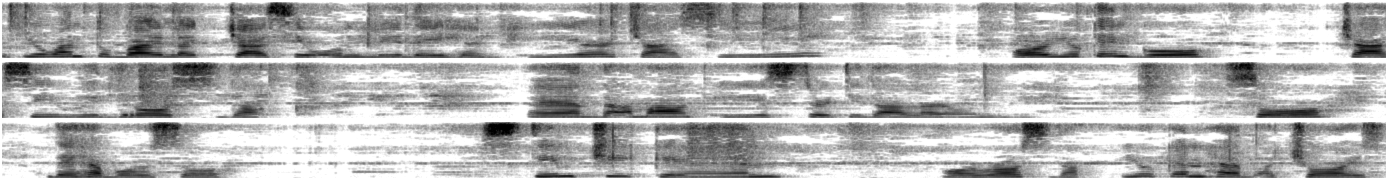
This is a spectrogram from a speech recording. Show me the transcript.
If you want to buy like char siu only, they have here char siu. Or you can go char siu with roast duck. And the amount is $30 only. So, they have also steamed chicken or roast duck. You can have a choice.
